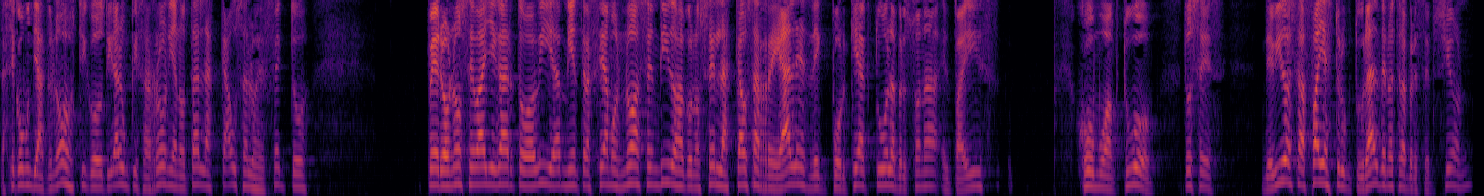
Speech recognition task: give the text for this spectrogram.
hacer como un diagnóstico, tirar un pizarrón y anotar las causas, los efectos. Pero no se va a llegar todavía mientras seamos no ascendidos a conocer las causas reales de por qué actuó la persona, el país, cómo actuó. Entonces, debido a esa falla estructural de nuestra percepción,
